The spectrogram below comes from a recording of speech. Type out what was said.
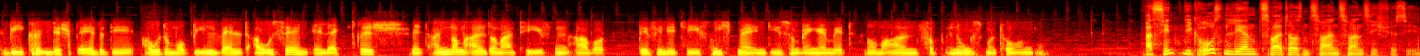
Wie könnte später die Automobilwelt aussehen, elektrisch mit anderen Alternativen, aber definitiv nicht mehr in dieser Menge mit normalen Verbrennungsmotoren. Was sind denn die großen Lehren 2022 für Sie?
